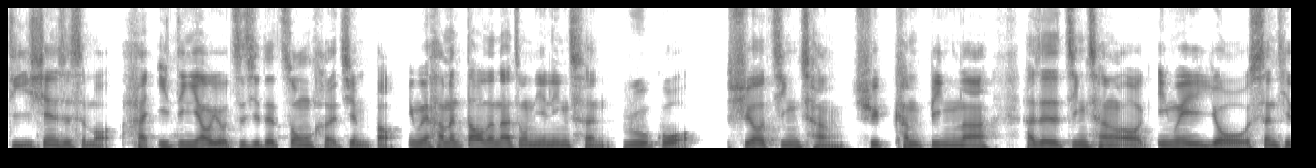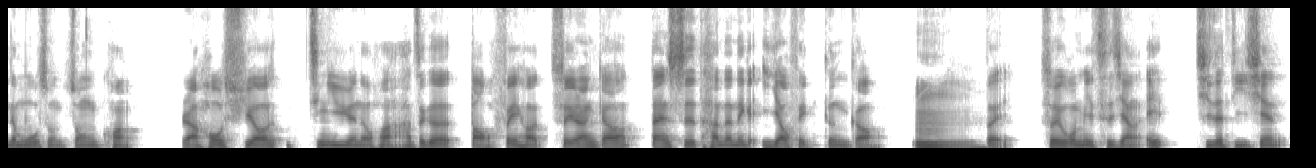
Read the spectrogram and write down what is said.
底线是什么？他一定要有自己的综合健保，因为他们到了那种年龄层，如果需要经常去看病啦，还是经常哦，因为有身体的某种状况。然后需要进医院的话，它这个保费哈虽然高，但是它的那个医药费更高。嗯，对，所以我每次讲，哎，其实底线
